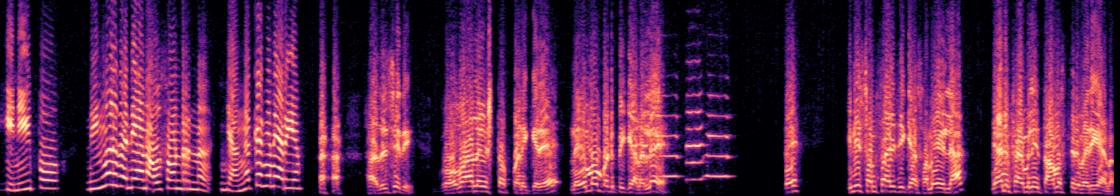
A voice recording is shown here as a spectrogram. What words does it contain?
ഇനിയിപ്പോ നിങ്ങൾ തന്നെയാണ് ഹൗസ് ഓണർ എന്ന് ഞങ്ങൾക്ക് എങ്ങനെ അറിയാം? അത് ശരി. ഗോപാലകൃഷ്ണ പണിക്കരെ നിയമം പഠിപ്പിക്കാനല്ലേ ഇനി സംസാരിച്ചിരിക്കാൻ സമയമില്ല. ഞാൻ ഫാമിലി താമസത്തിന് വരികയാണ്.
